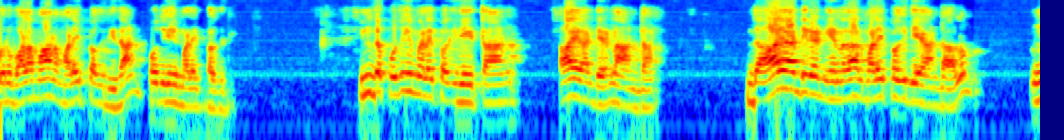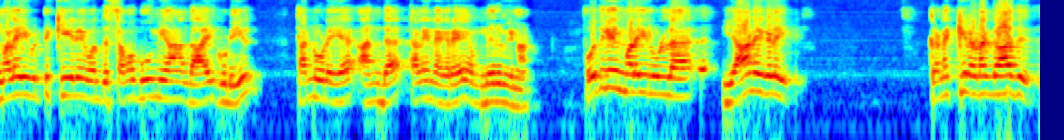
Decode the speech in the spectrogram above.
ஒரு வளமான மலைப்பகுதி தான் பொதிகை மலைப்பகுதி. இந்த பொதிகை மலைப்பகுதியைத்தான் ஆயாண்டிரன் ஆண்டான். இந்த ஆயாண்டிரன் என்னதான் மலைப்பகுதியை ஆண்டாலும் மலையை விட்டு கீழே வந்து சமபூமியான அந்த ஆய்குடியில் தன்னுடைய அந்த தலைநகரை நிறுவினான். பொதிகை மலையில் உள்ள யானைகளை கணக்கில் அடங்காது.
